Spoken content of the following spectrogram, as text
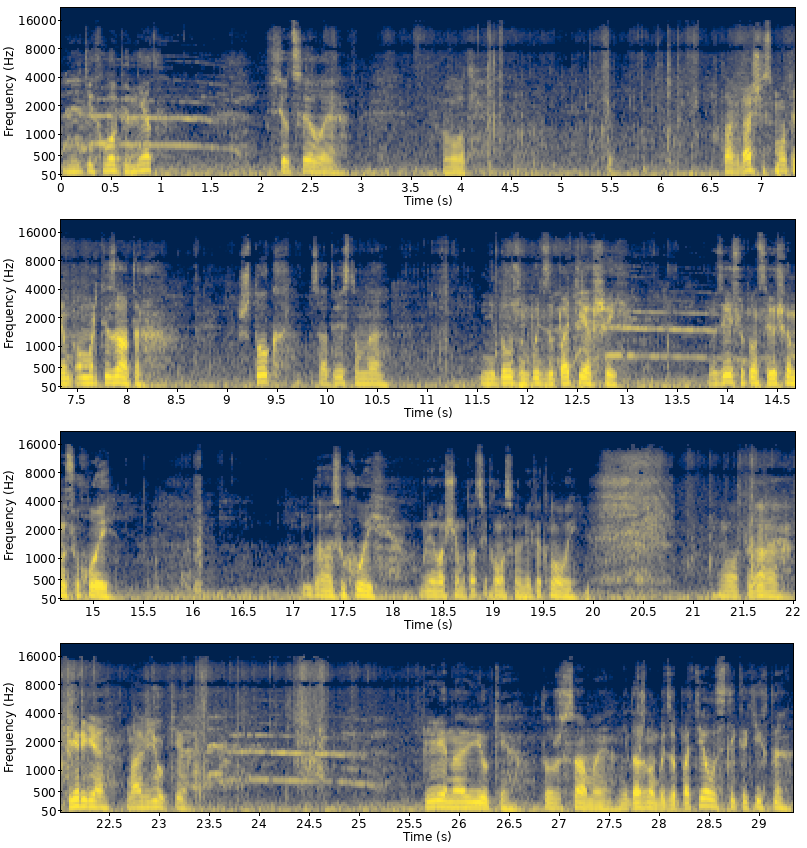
никаких лопин нет. Все целое. Вот. Так, дальше смотрим амортизатор. Шток, соответственно, не должен быть запотевший. Но здесь вот он совершенно сухой. Да, сухой. Блин, вообще мотоцикл на самом деле как новый. Вот, а, перья на вилке. Перья на вилке. То же самое. Не должно быть запотелости каких-то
